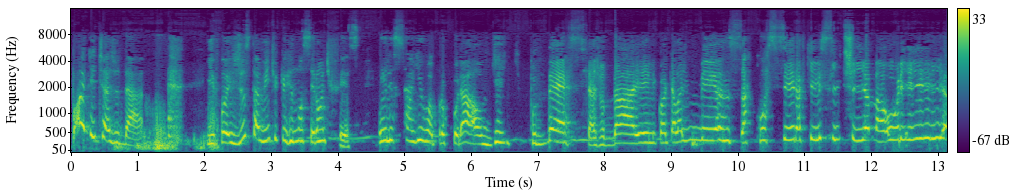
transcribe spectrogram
pode te ajudar. E foi justamente o que o rinoceronte fez. Ele saiu a procurar alguém que pudesse ajudar ele com aquela imensa coceira que ele sentia na orelha.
